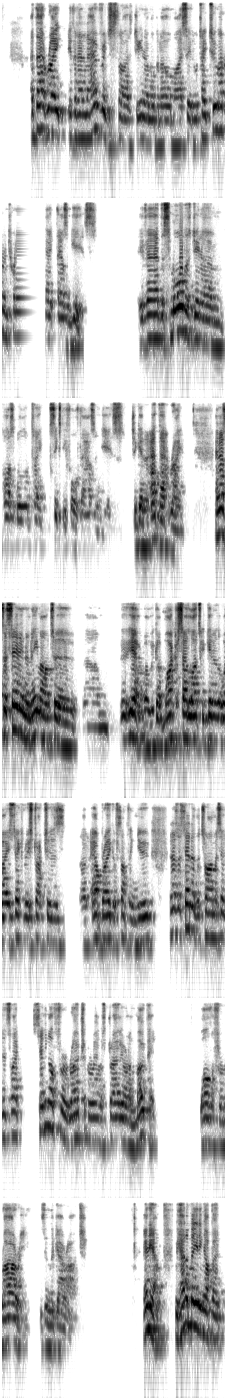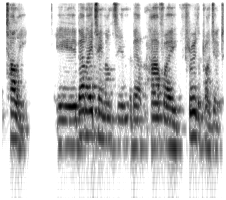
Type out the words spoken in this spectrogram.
At that rate, if it had an average size genome of an oomycete, it would take 228,000 years. If it had the smallest genome possible, it would take 64,000 years to get it at that rate. And as I said in an email to, um, yeah, well, we've got microsatellites could get in the way, secondary structures, an outbreak of something new. And as I said at the time, I said it's like setting off for a road trip around Australia on a moped while the Ferrari is in the garage. Anyhow, we had a meeting up at Tully eh, about 18 months in, about halfway through the project.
